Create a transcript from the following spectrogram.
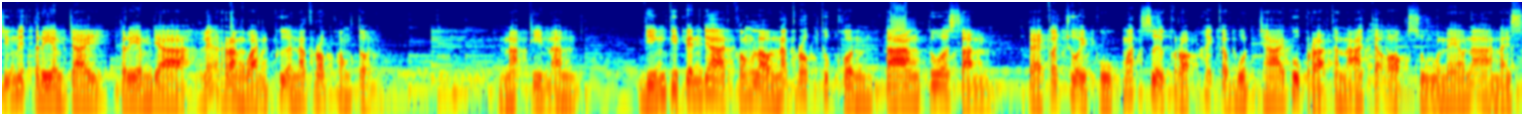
จึงได้เตรียมใจเตรียมยาและรางวัลเพื่อนักรบของตน ณที่นั้น หญิงที่เป็นญาติของเหล่านักรบทุกคนต่างตัวสัน่นแต่ก็ช่วยผูกมัดเสื้อเกราะให้กับบุตรชายผู้ปรารถนาจะออกสู่แนวหน้าในส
